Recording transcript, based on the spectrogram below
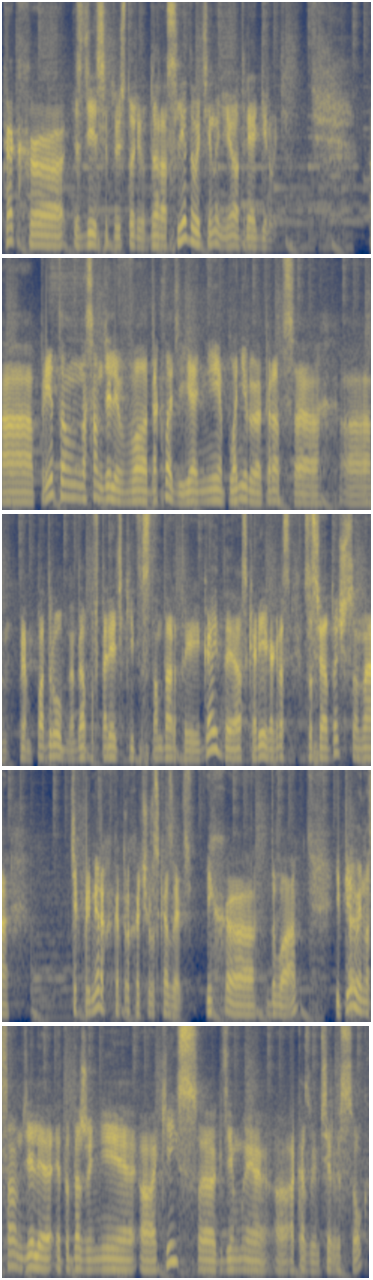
Как э, здесь эту историю дорасследовать и на нее отреагировать? А, при этом, на самом деле, в докладе я не планирую опираться а, прям подробно, да, повторять какие-то стандарты и гайды, а скорее как раз сосредоточиться на тех примерах, о которых хочу рассказать. Их э, два. И первый, на самом деле, это даже не э, кейс, э, где мы э, оказываем сервис СОК,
